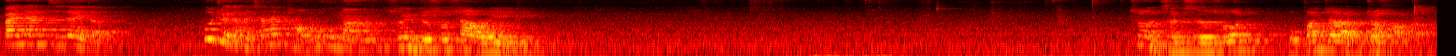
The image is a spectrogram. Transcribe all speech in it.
搬家之类的，不觉得很像在跑路吗？所以你就说夏威夷，就很诚实的说，我搬家了不就好了？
